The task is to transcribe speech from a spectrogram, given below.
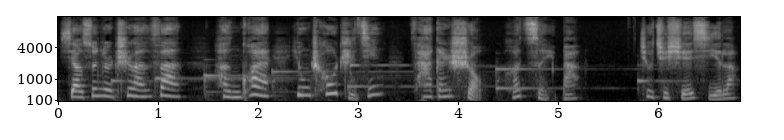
小孙女吃完饭，很快用抽纸巾擦干手和嘴巴，就去学习了。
